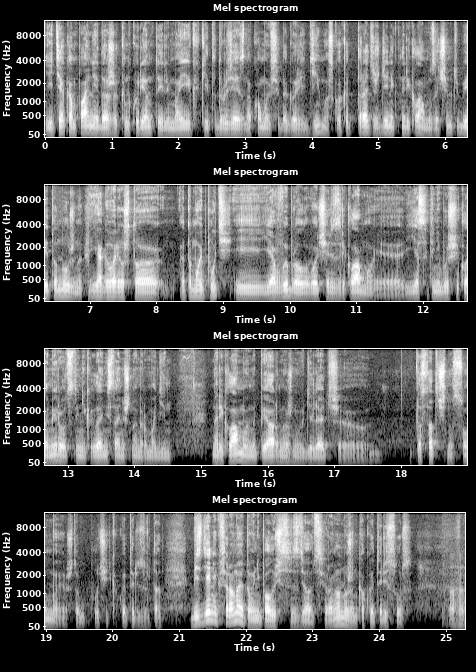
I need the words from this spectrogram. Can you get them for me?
И те компании, даже конкуренты или мои какие-то друзья и знакомые всегда говорили, Дима, сколько ты тратишь денег на рекламу, зачем тебе это нужно? Я говорил, что это мой путь, и я выбрал его через рекламу. Если ты не будешь рекламироваться, ты никогда не станешь номером один. На рекламу и на пиар нужно выделять э, достаточно суммы, чтобы получить какой-то результат. Без денег все равно этого не получится сделать, все равно нужен какой-то ресурс. Uh-huh.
